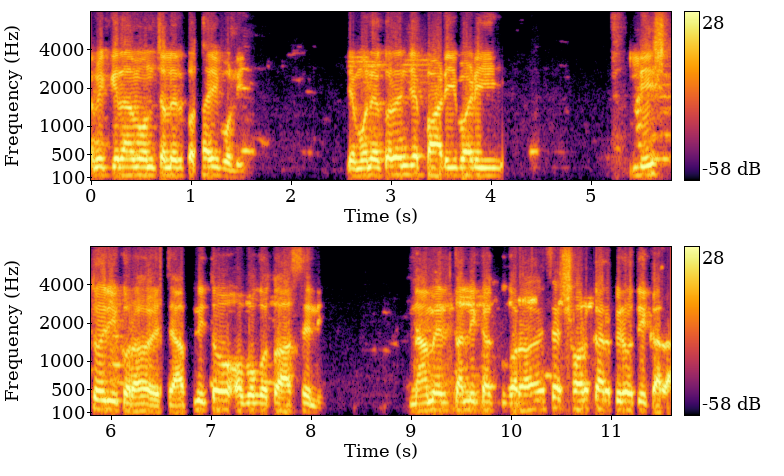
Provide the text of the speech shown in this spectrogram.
আমি গ্রাম অঞ্চলের কথাই বলি, যে মনে করেন যে বাড়ি বাড়ি লিস্ট তৈরি করা হয়েছে, আপনি তো অবগত আছেনই। নামের তালিকা করা হয়েছে সরকার বিরোধী কারা,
